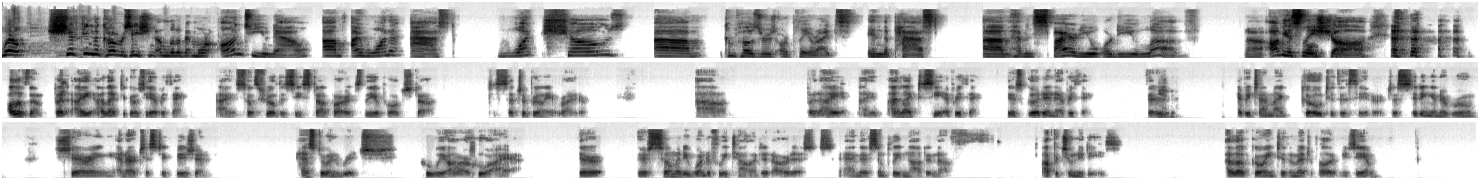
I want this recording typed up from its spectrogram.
Well, shifting the conversation a little bit more onto you now, um, I want to ask what shows, um, composers, or playwrights in the past um, have inspired you or do you love? Uh, obviously, all, Shaw. all of them, but I, I like to go see everything. I'm so thrilled to see Stoppard's Leopoldstadt. Just such a brilliant writer. Uh, but I, I I like to see everything. There's good in everything. There's mm-hmm. every time I go to the theater, just sitting in a room, sharing an artistic vision, has to enrich who we are, who I am. There, there's so many wonderfully talented artists, and there's simply not enough opportunities. I love going to the Metropolitan Museum,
